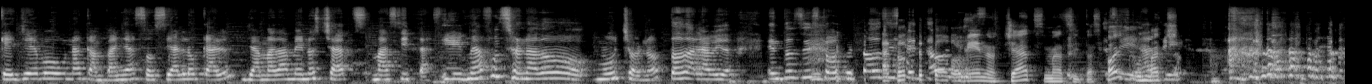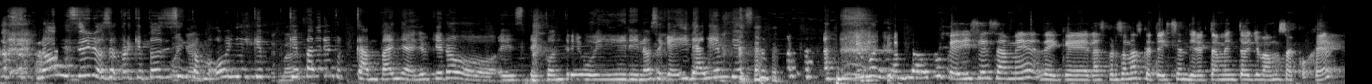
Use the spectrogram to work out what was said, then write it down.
que llevo una campaña social local llamada Menos Chats, Más Citas. Y me ha funcionado mucho, ¿no? Toda la vida. Entonces, como que todos dicen... Menos chats, más citas. ¡Ay, un match! no, en serio, o sea, porque todos dicen como, oye, qué, qué, padre campaña, yo quiero este, contribuir y no sé qué, y de ahí empieza. yo, por ejemplo, algo que dice Same, de que las personas que te dicen directamente, oye, vamos a coger,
